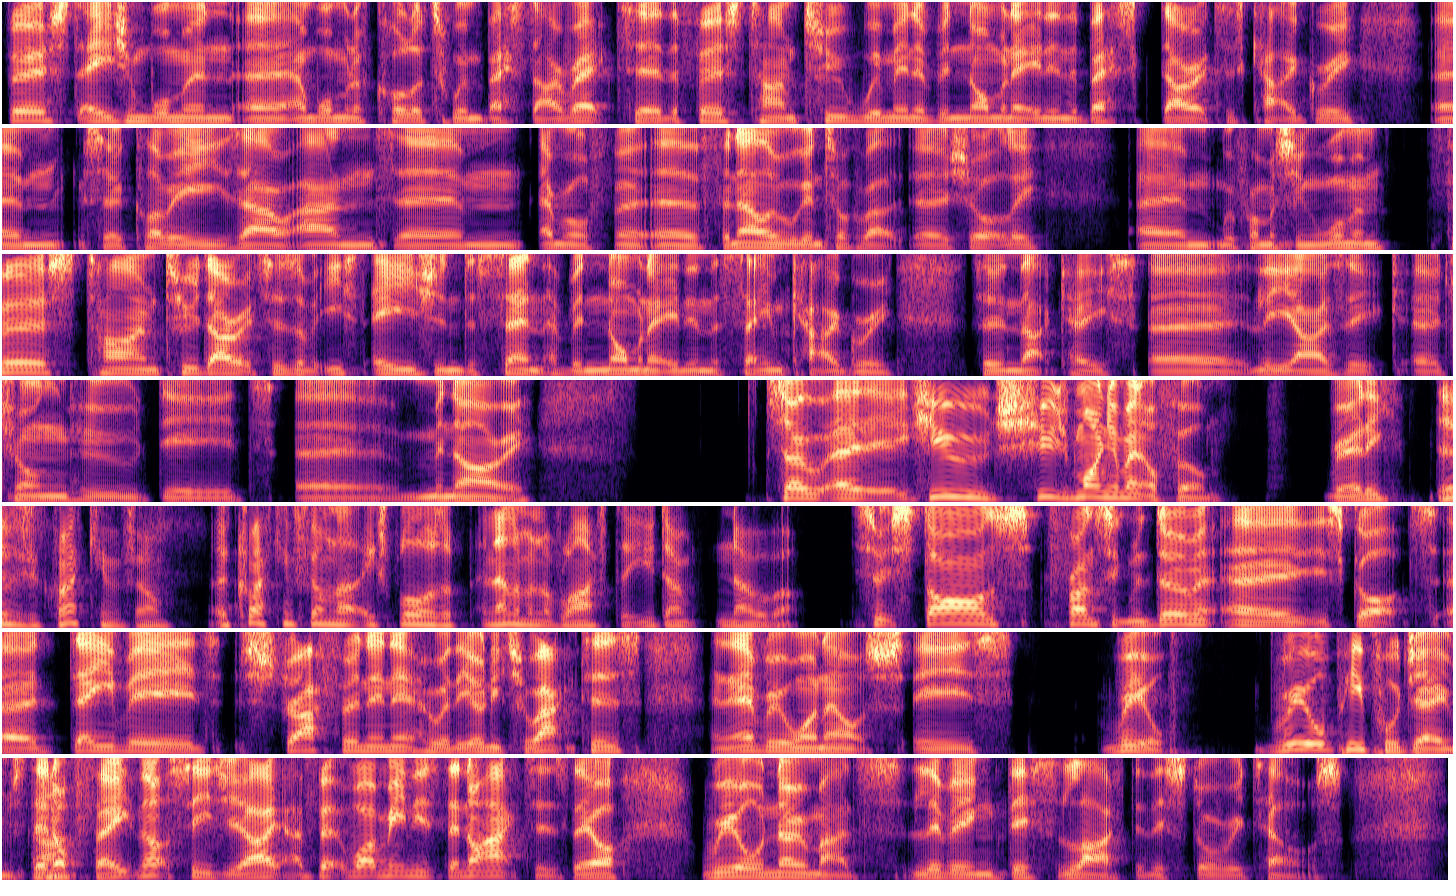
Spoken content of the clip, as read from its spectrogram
First Asian woman uh, and woman of color to win Best Director. The first time two women have been nominated in the Best Directors category. Um, so Chloe Zhao and um, Emerald F- uh, we're going to talk about uh, shortly. Um, we're promising a woman. First time two directors of East Asian descent have been nominated in the same category. So in that case, uh, Lee Isaac uh, Chung, who did uh, Minari. So a huge, huge monumental film, really. It was a cracking film. A cracking film that explores a, an element of life that you don't know about. So it stars Frances McDormand. Uh, it's got uh, David Strathairn in it, who are the only two actors, and everyone else is real. Real people, James. They're Ah. not fake, not CGI. But what I mean is, they're not actors. They are real nomads living this life that this story tells.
